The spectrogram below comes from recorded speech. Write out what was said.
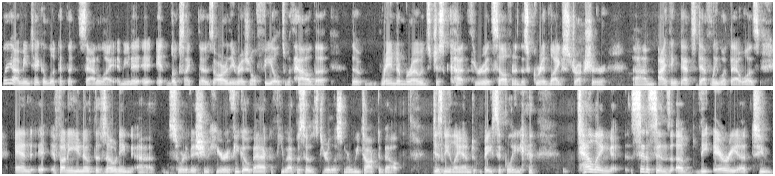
Well, yeah, I mean, take a look at the satellite. I mean, it, it, it looks like those are the original fields with how the the random roads just cut through itself into this grid-like structure. Um, I think that's definitely what that was. And it, funny you note the zoning uh, sort of issue here. If you go back a few episodes, dear listener, we talked about Disneyland basically telling citizens of the area to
